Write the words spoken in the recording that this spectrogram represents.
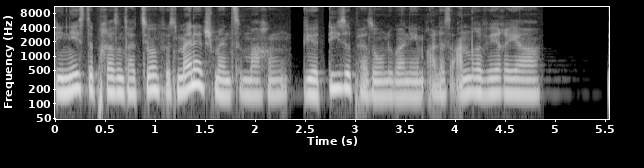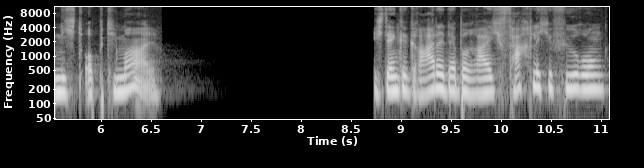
die nächste Präsentation fürs Management zu machen, wird diese Person übernehmen. Alles andere wäre ja nicht optimal. Ich denke, gerade der Bereich fachliche Führung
